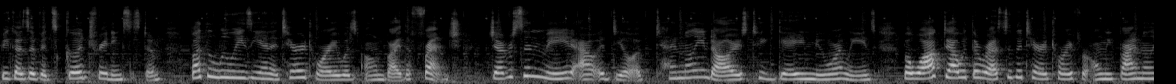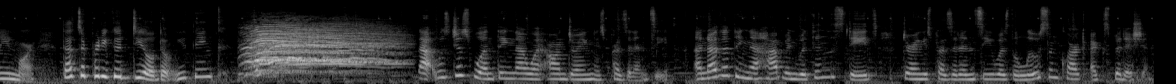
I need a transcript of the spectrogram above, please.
because of its good trading system, but the Louisiana Territory was owned by the French. Jefferson made out a deal of $10 million to gain New Orleans, but walked out with the rest of the territory for only 5 million more. That's a pretty good deal, don't you think? That was just one thing that went on during his presidency. Another thing that happened within the states during his presidency was the Lewis and Clark expedition.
